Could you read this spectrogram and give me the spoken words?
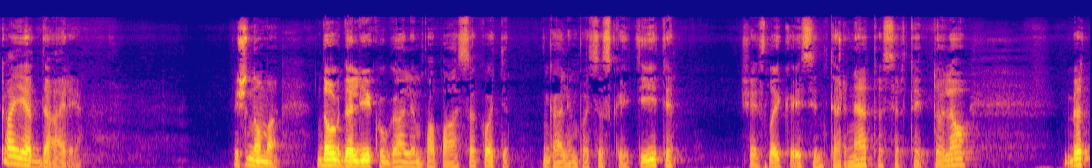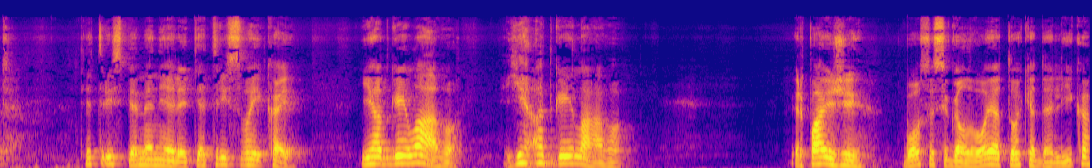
ką jie darė. Žinoma, daug dalykų galim papasakoti, galim pasiskaityti, šiais laikais internetas ir taip toliau, bet tie trys piemenėliai, tie trys vaikai, jie atgailavo, jie atgailavo. Ir pavyzdžiui, buvo susigalvoję tokią dalyką,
